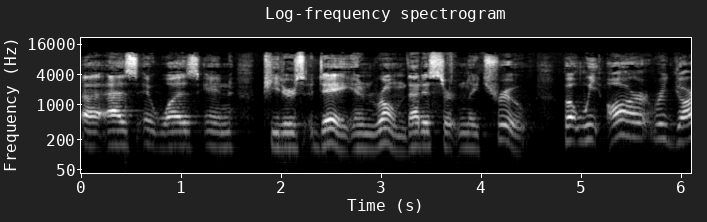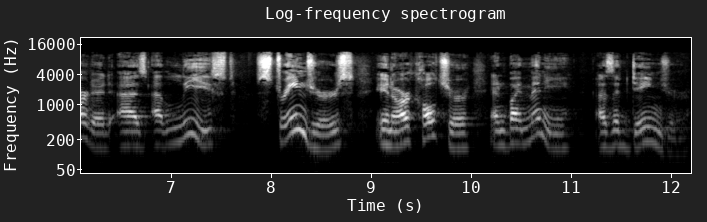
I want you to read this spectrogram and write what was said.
uh, as it was in Peter's day in Rome. That is certainly true. But we are regarded as at least strangers in our culture, and by many as a danger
